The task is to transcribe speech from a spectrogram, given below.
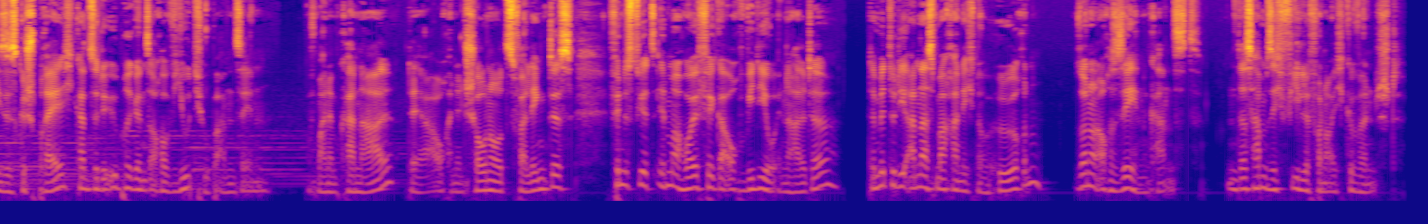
Dieses Gespräch kannst du dir übrigens auch auf YouTube ansehen. Auf meinem Kanal, der auch in den Show Notes verlinkt ist, findest du jetzt immer häufiger auch Videoinhalte, damit du die Andersmacher nicht nur hören, sondern auch sehen kannst. Das haben sich viele von euch gewünscht.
